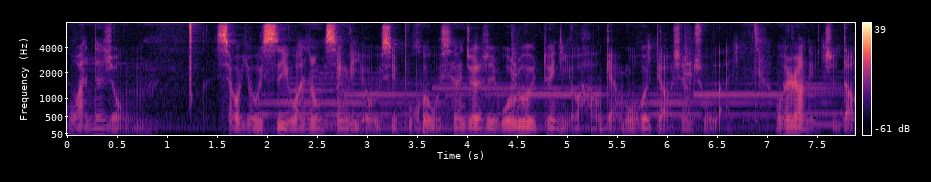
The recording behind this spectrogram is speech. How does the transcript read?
玩那种小游戏，玩那种心理游戏，不会。我现在就是，我如果对你有好感，我会表现出来，我会让你知道。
